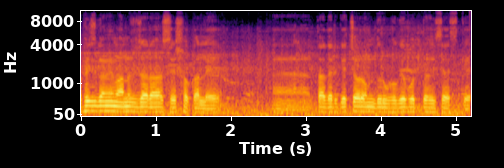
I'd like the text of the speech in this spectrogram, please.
অফিসগামী মানুষ যারা আছে সকালে তাদেরকে চরম দুর্ভোগে পড়তে হয়েছে আজকে।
